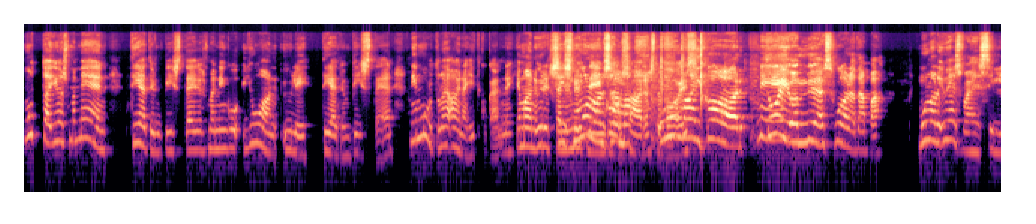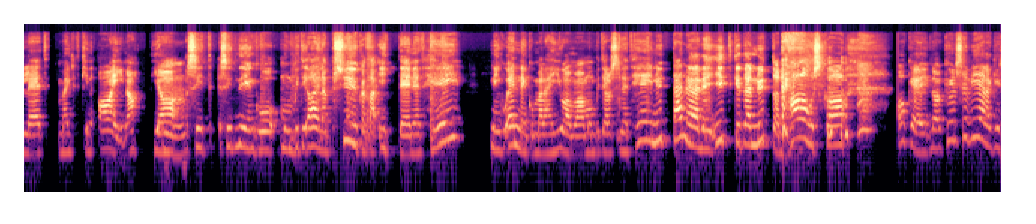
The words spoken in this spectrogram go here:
Mutta jos mä meen tietyn pisteen, jos mä niinku juon yli tietyn pisteen, niin mulla tulee aina itkukänni. Ja mä oon yrittänyt Siis nyt mulla niinku sama. saada sitä Oh pois. my god! Niin. Toi on myös huono tapa. Mulla oli yhdessä vaiheessa silleen, että mä itkin aina. Ja Mm. sit, sit niinku mun piti aina psyykata itteeni, että hei, niinku ennen kuin mä lähdin juomaan, mun piti olla silleen, että hei, nyt tänään ei itketä, nyt on hauskaa. Okei, okay, no kyllä se vieläkin,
